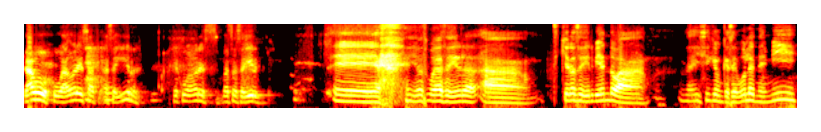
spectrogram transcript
Gabo, jugadores a, a seguir. ¿Qué jugadores vas a seguir? Eh, yo voy a seguir a, a- quiero seguir viendo a ahí sí que aunque se burlen de mí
